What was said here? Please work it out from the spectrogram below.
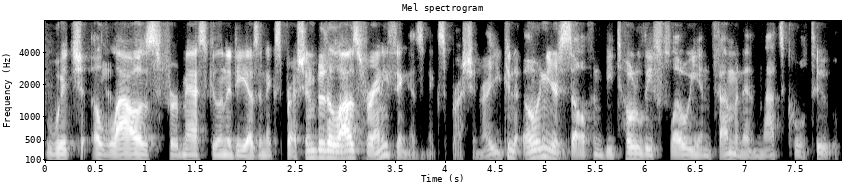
which allows for masculinity as an expression, but it allows for anything as an expression, right? You can own yourself and be totally flowy and feminine. And that's cool too.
